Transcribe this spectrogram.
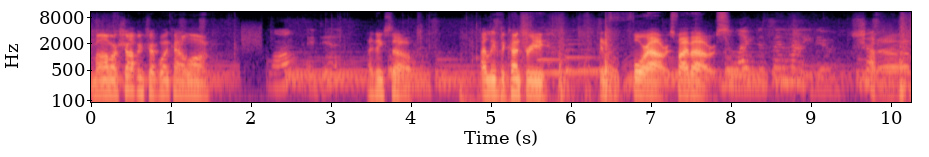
Mom, our shopping trip went kind of long. Long? It did. I think so. I leave the country in four hours, five hours. You like to spend money, dude. Shut up.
